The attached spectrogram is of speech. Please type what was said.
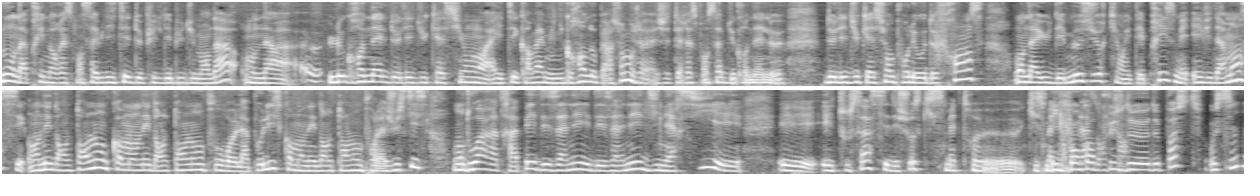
nous, on a pris nos responsabilités depuis le début du mandat. On a euh, le Grenelle de l'éducation a été quand même une grande opération. Moi, j'étais responsable du Grenelle de l'éducation pour les Hauts-de-France. On a eu des mesures qui ont été prises, mais évidemment, c'est on est dans le temps long, comme on est dans le temps long pour euh, la police, comme on est dans le temps long pour la justice. On doit rattraper des années et des années d'inertie et, et, et, tout ça, c'est des choses qui se mettent, qui se mettent. Il faut encore plus de, de postes aussi?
